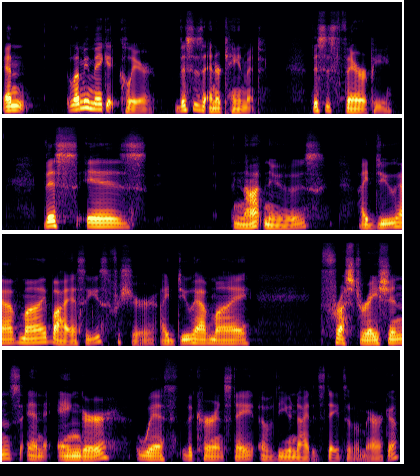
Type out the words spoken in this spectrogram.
And let me make it clear this is entertainment, this is therapy, this is not news. I do have my biases for sure. I do have my frustrations and anger with the current state of the United States of America.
